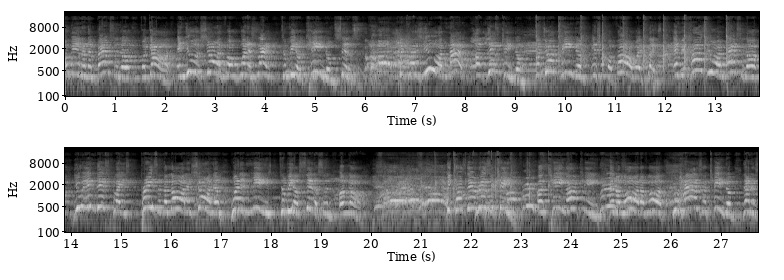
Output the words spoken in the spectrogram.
are being an ambassador for God. And you are showing folks what it's like to be a kingdom citizen. Because you are not of this kingdom, but your kingdom is from a faraway place. And because you are ambassador, you're in this place praising the Lord and showing them what it means to be a citizen of God. Because there is a king, a king of kings, and a Lord of lords who has a kingdom that is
